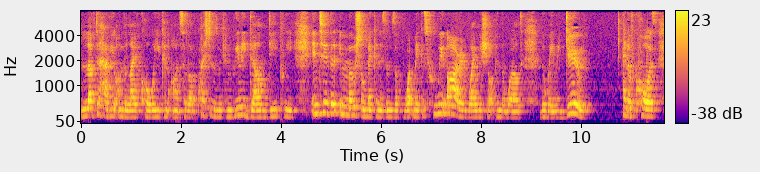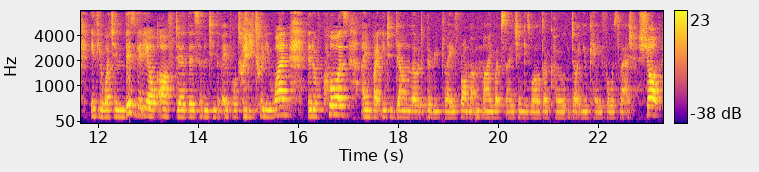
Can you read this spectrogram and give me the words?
love to have you on the live call where you can answer a lot of questions we can really delve deeply into the emotional mechanisms of what make us who we are and why we show up in the world the way we do and of course, if you're watching this video after the 17th of April 2021, then of course, I invite you to download the replay from my website, chengisworld.co.uk forward slash shop.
